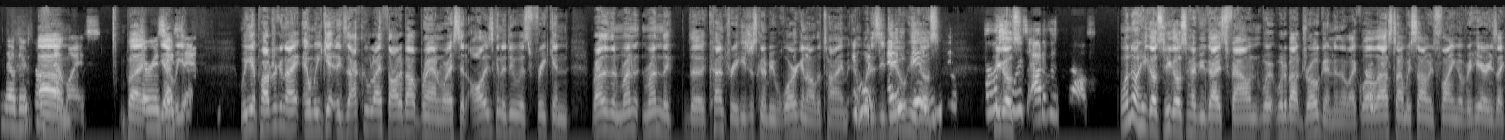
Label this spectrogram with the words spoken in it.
No, there's no Um, Samwise. but There is yeah a we Sam. get we get Podrick and Knight and we get exactly what I thought about Bran where I said all he's gonna do is freaking rather than run run the the country he's just gonna be warging all the time and what would- does he and do he did. goes did. First goes- words out of his mouth. Well, no, he goes. He goes. Have you guys found what, what about Drogon? And they're like, well, last time we saw him, he's flying over here. He's like,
